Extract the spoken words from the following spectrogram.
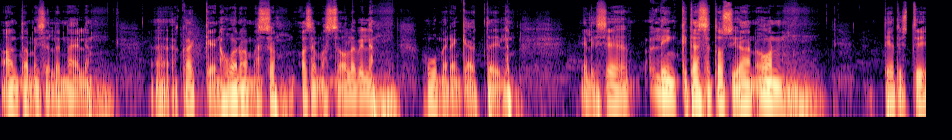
antamiselle näille kaikkein huonoimmassa asemassa oleville huumeiden käyttäjille. Eli se linkki tässä tosiaan on tietysti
